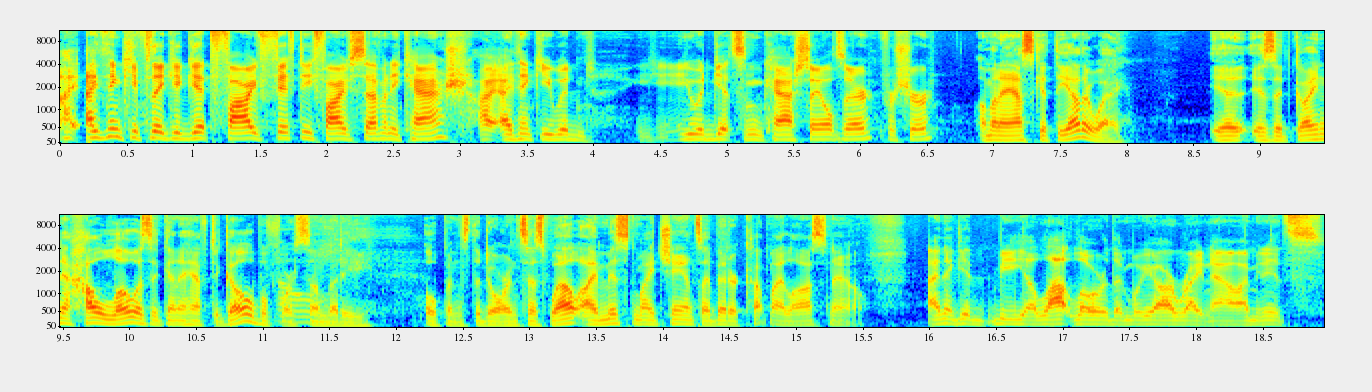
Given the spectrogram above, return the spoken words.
I, I think if they could get 550, 570 cash, I, I think you would you would get some cash sales there for sure. I'm going to ask it the other way. Is, is it going to, how low is it going to have to go before oh. somebody opens the door and says, Well, I missed my chance. I better cut my loss now? I think it'd be a lot lower than we are right now. I mean, it's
